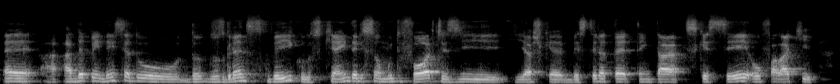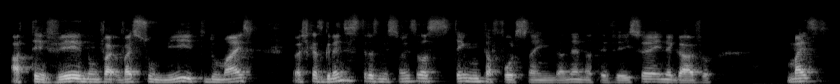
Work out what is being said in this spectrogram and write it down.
é, a, a, dependência do, do, dos grandes veículos, que ainda eles são muito fortes e, e, acho que é besteira até tentar esquecer ou falar que a TV não vai, vai sumir e tudo mais. Eu acho que as grandes transmissões elas têm muita força ainda, né, na TV. Isso é inegável. Mas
